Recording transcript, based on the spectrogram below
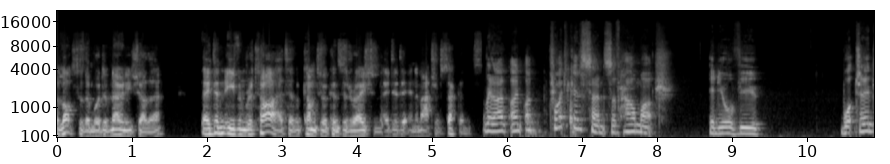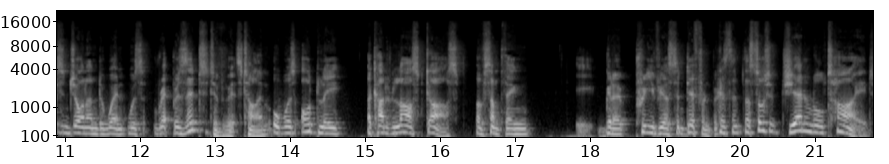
lots of them would have known each other. They didn't even retire to come to a consideration. They did it in a matter of seconds. I mean, I, I, I'm trying to get a sense of how much, in your view, what James and John underwent was representative of its time, or was oddly a kind of last gasp of something you know previous and different because the, the sort of general tide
